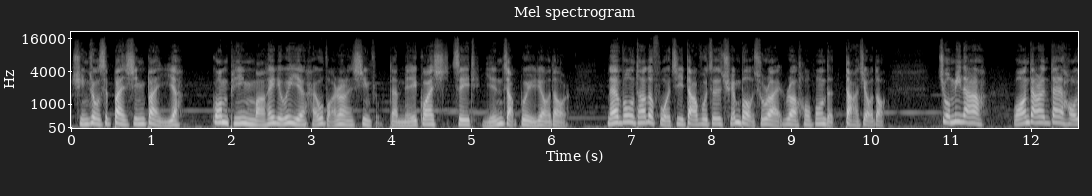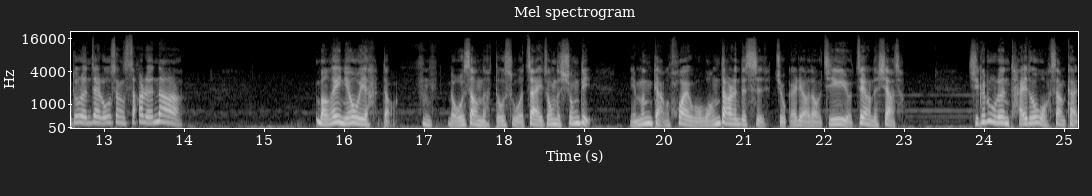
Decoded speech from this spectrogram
群众是半信半疑啊。光凭马黑牛一言还无法让人信服，但没关系，这一点严掌柜也料到了。南风堂的伙计大副这全跑出来，乱哄哄的大叫道：“救命啊！王大人带了好多人在楼上杀人呐、啊！”莽黑牛也喊道：“哼，楼上的都是我寨中的兄弟，你们敢坏我王大人的事，就该料到今日有这样的下场。”几个路人抬头往上看，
